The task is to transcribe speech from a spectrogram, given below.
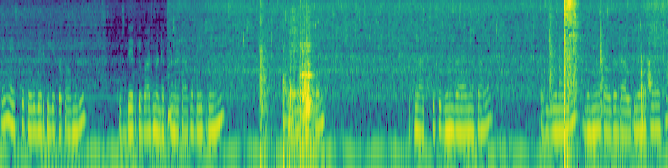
के, मैं इसको थोड़ी देर के लिए पकाऊँगी। कुछ देर के बाद मैं ढक्कन हटा कर देख रही हूँ। इतना अच्छे से भुन रहा है मसाला। और ये मैंने धनिया पाउडर डाल दिया है थोड़ा सा।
